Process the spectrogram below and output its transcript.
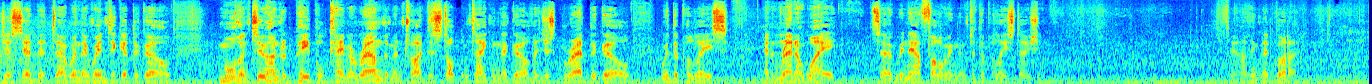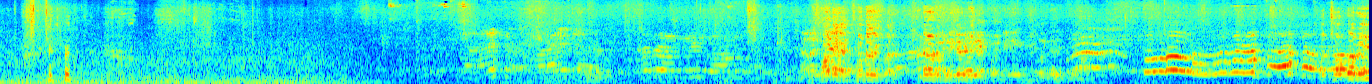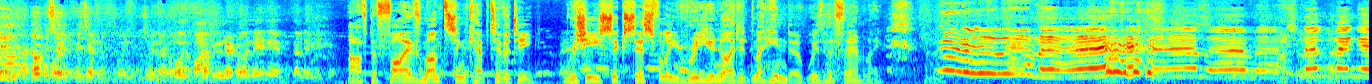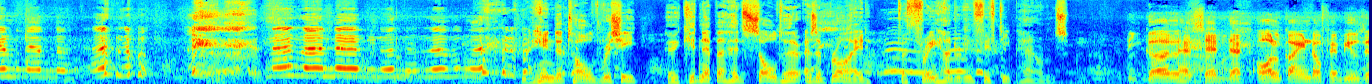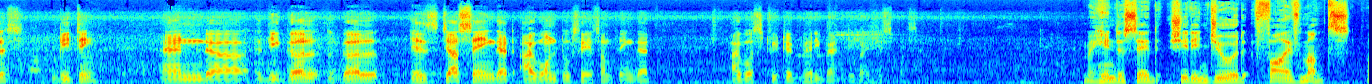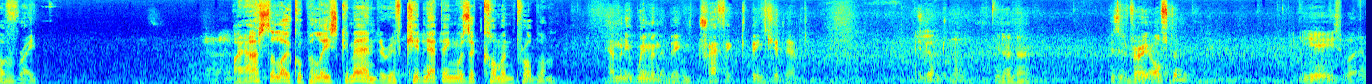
Just said that uh, when they went to get the girl, more than 200 people came around them and tried to stop them taking the girl. They just grabbed the girl with the police and ran away. So we're now following them to the police station. I think they've got her. After five months in captivity, Rishi successfully reunited Mahinda with her family. Mahinda told Rishi her kidnapper had sold her as a bride for £350. The girl has said that all kind of abuses, beating, and uh, the girl girl is just saying that I want to say something that I was treated very badly by this person. Mahinda said she'd endured five months of rape. I asked the local police commander if kidnapping was a common problem. How many women are being trafficked, being kidnapped? I don't know. You don't know. Is it very often?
